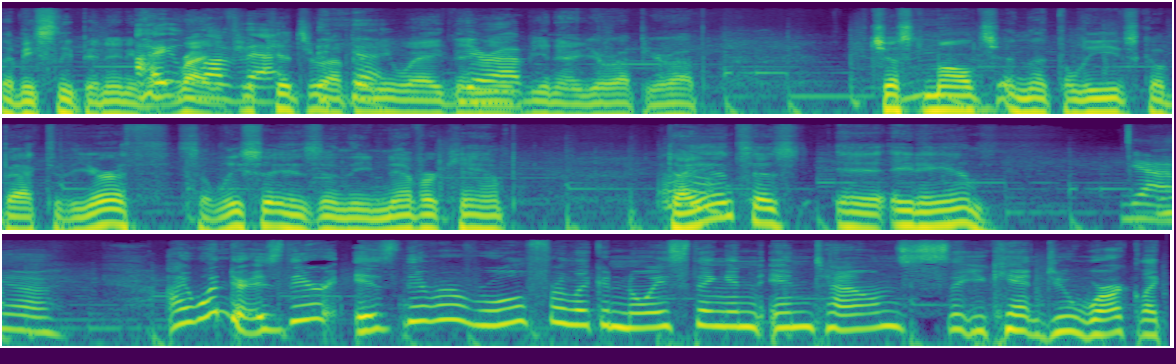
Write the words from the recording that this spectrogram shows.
let me sleep in anyway. I right. love if your that. kids are up Yeah. anyway, then You're you, up. you know, you're up, you're up. Just mulch and let the leaves go back to the earth. So Lisa is in the never camp. Diane says uh, 8 a.m. Yeah. Yeah. I wonder is there is there a rule for like a noise thing in in towns that you can't do work like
